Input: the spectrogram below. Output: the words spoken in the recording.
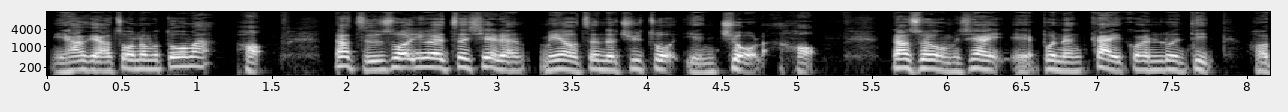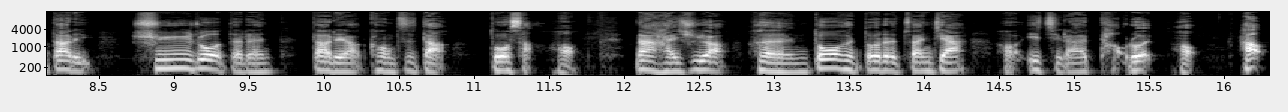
你还给他做那么多吗？好。那只是说，因为这些人没有真的去做研究了，哈。那所以我们现在也不能盖棺论定，好，到底虚弱的人到底要控制到多少，哈。那还需要很多很多的专家，好，一起来讨论，好。好，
